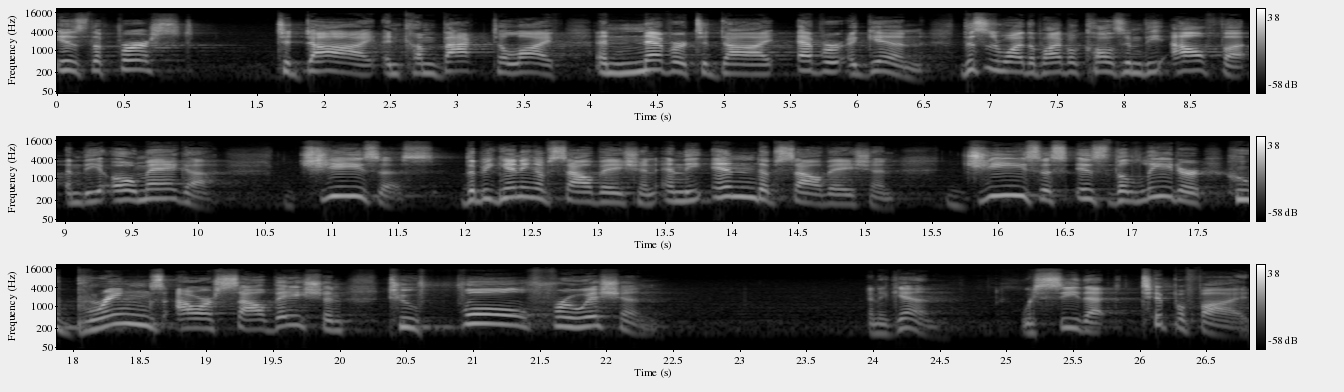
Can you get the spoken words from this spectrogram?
is the first to die and come back to life and never to die ever again. This is why the Bible calls him the Alpha and the Omega. Jesus, the beginning of salvation and the end of salvation. Jesus is the leader who brings our salvation to full fruition. And again, we see that typified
